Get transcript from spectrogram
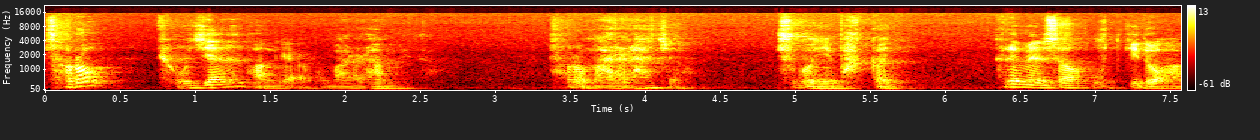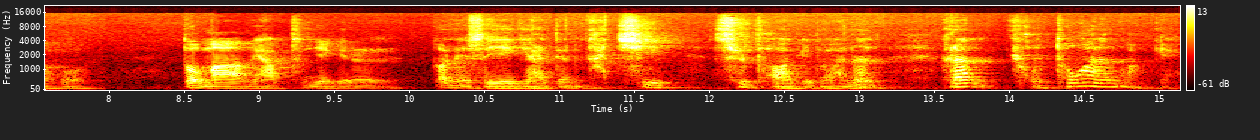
서로 교제하는 관계라고 말을 합니다. 서로 말을 하죠. 주거니 받거니. 그러면서 웃기도 하고 또 마음에 아픈 얘기를 꺼내서 얘기할 때는 같이 슬퍼하기도 하는 그런 교통하는 관계,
